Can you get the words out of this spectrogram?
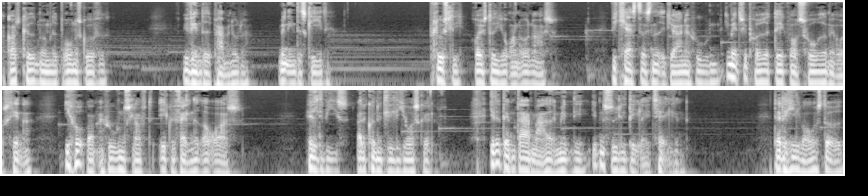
og godt kød mumlede brune skuffet. Vi ventede et par minutter, men intet skete. Pludselig rystede jorden under os. Vi kastede os ned i et hjørne af hulen, imens vi prøvede at dække vores hoveder med vores hænder, i håb om, at hulens loft ikke vil falde ned over os. Heldigvis var det kun et lille jordskælv. Et af dem, der er meget almindelige i den sydlige del af Italien – da det hele var overstået,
